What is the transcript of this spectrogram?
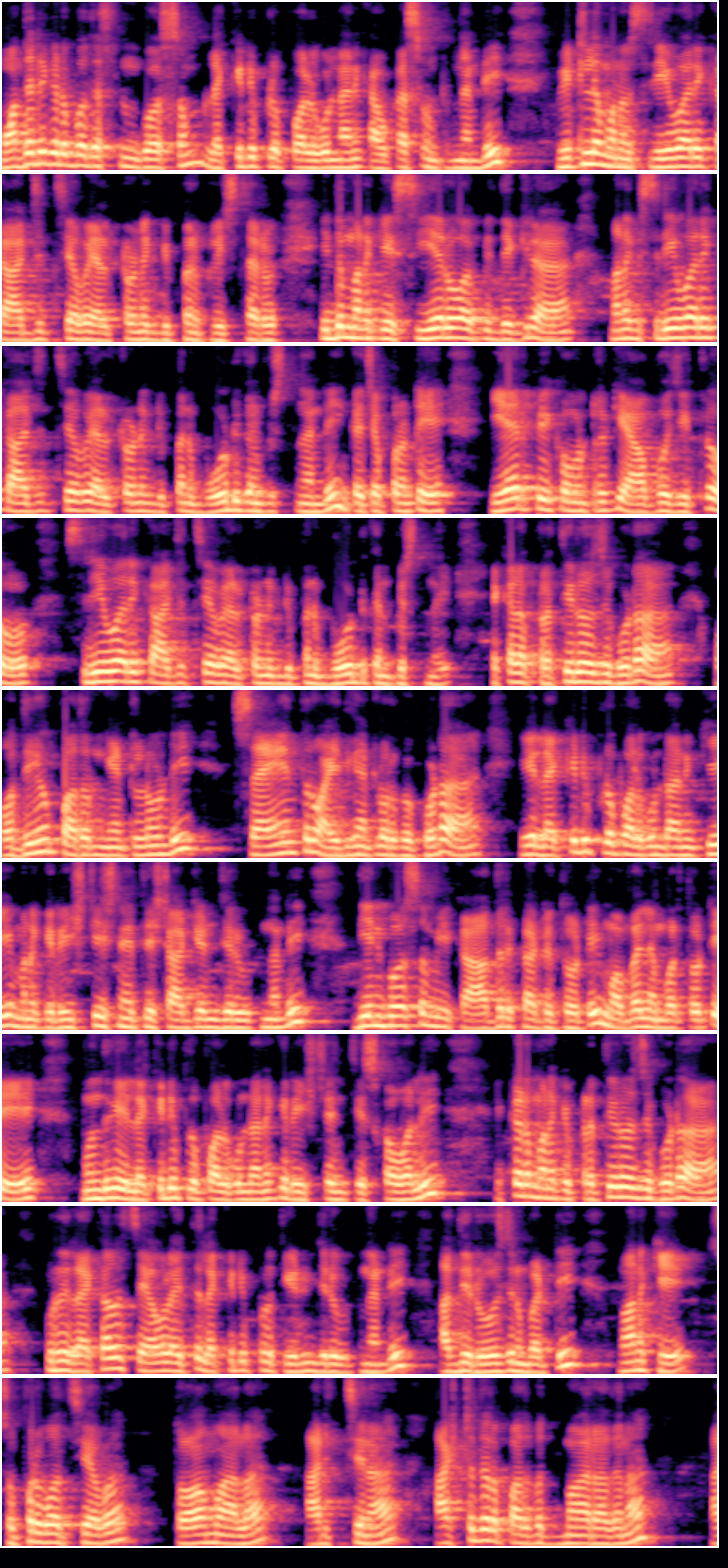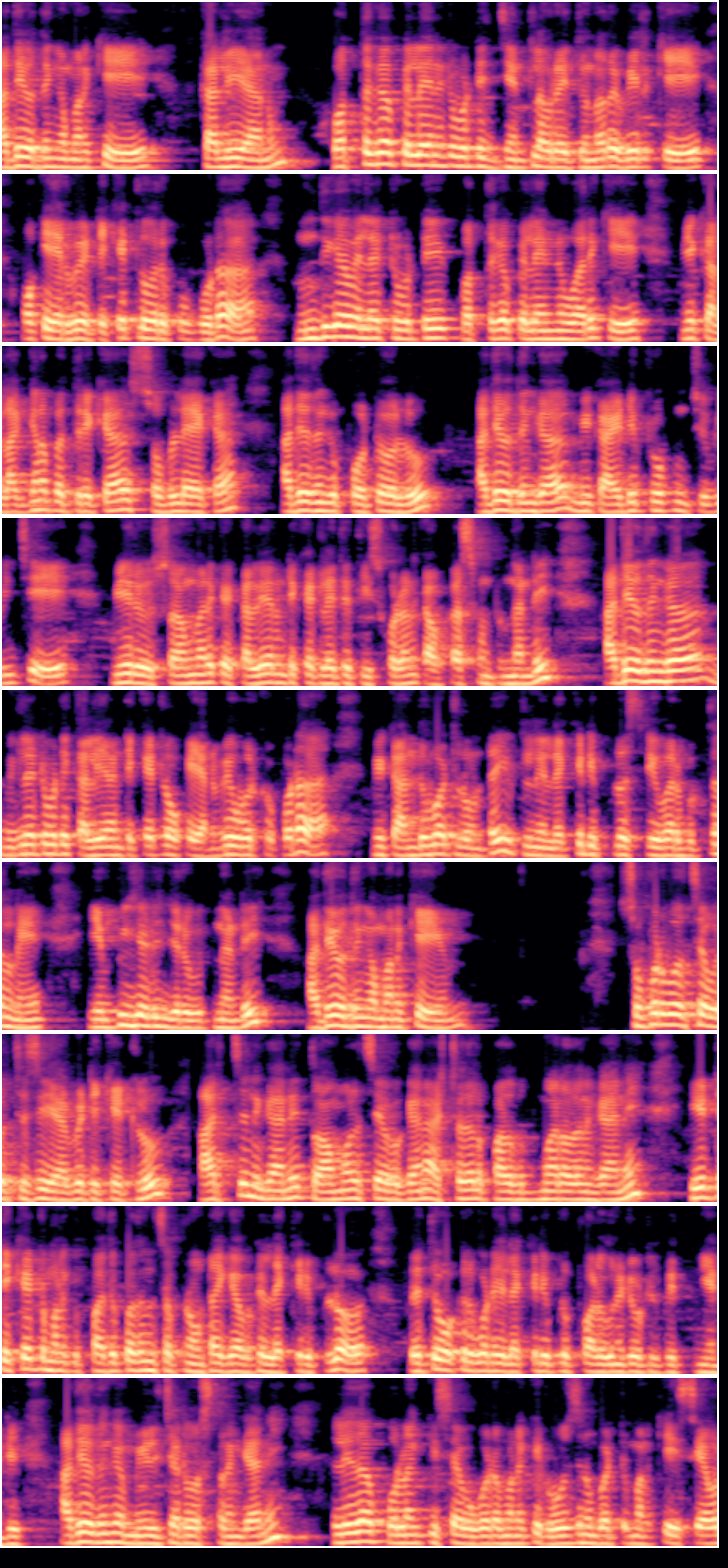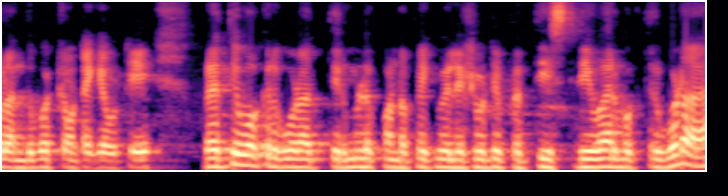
మొదటి గడప దర్శనం కోసం లక్కీ పాల్గొనడానికి అవకాశం ఉంటుందండి. వీటిలో మనం శ్రీవారికి ఆజిత్ సేవ ఎలక్ట్రానిక్ డిప్ అని పిలుస్తారు. ఇది మనకి సిఆర్ఓ ఆఫీస్ దగ్గర మనకి శ్రీవారికి ఆజిత్ సేవ ఎలక్ట్రానిక్ డిప్ అని బోర్డు కనిపిస్తుందండి. ఇంకా చెప్పాలంటే ఏఆర్పి కౌంటర్కి ఆపోజిట్లో శ్రీవారికి ఆజిత్ సేవ ఎలక్ట్రానిక్ డిప్ అని బోర్డు కనిపిస్తుంది. ఇక్కడ ప్రతిరోజు కూడా ఉదయం పదకొండు గంటల నుండి సాయంత్రం ఐదు గంటల వరకు కూడా ఈ లక్కీ పాల్గొనడానికి మనకి రిజిస్ట్రేషన్ అయితే స్టార్ట్ చేయడం జరుగుతుందండి. దీనికోసం మీకు ఆధార్ కార్డు తోటి మొబైల్ నెంబర్ తోటి ముందుగా ఈ లెక్కిడిపులు పాల్గొనడానికి రిజిస్ట్రేషన్ చేసుకోవాలి ఇక్కడ మనకి ప్రతిరోజు కూడా కొన్ని రకాల సేవలు అయితే లెక్కిడిపులు తీయడం జరుగుతుందండి. అది రోజుని బట్టి మనకి సుప్రభాత్ సేవ తోమాల అర్చన అష్టదళ పద్మారాధన అదేవిధంగా మనకి కళ్యాణం. కొత్తగా పెళ్ళైనటువంటి జంటలు ఎవరైతే ఉన్నారో వీళ్ళకి ఒక ఇరవై టికెట్ల వరకు కూడా ముందుగా వెళ్ళినటువంటి కొత్తగా పెళ్ళైన వారికి మీకు లగ్న పత్రిక శుభలేఖ అదేవిధంగా ఫోటోలు అదేవిధంగా మీకు ఐడి ప్రూఫ్ని చూపించి మీరు స్వామివారికి కళ్యాణ టికెట్లు అయితే తీసుకోవడానికి అవకాశం ఉంటుందండి. అదేవిధంగా మిగిలినటువంటి కళ్యాణ టికెట్లు ఒక ఎనభై వరకు కూడా మీకు అందుబాటులో ఉంటాయి. వీటిని లెక్క డిప్లో శ్రీవారి భక్తుల్ని ఎంపిక చేయడం జరుగుతుందండి. అదేవిధంగా మనకి సూపర్ బోల్ సేవ వచ్చేసి యాభై టికెట్లు. అర్చన కానీ తోమల సేవ కానీ అష్టదల పద్మారాధన కానీ ఈ టికెట్లు మనకి పది పదం చొప్పున ఉంటాయి కాబట్టి లెక్కిడిపులో ప్రతి ఒక్కరు కూడా ఈ లెక్కిడిపులో పాల్గొనేటువంటి పెట్టిందండి అదేవిధంగా మేల్చారు వస్త్రం కానీ లేదా పొలంకి సేవ కూడా మనకి రోజును బట్టి మనకి సేవలు అందుబాటులో ఉంటాయి కాబట్టి ప్రతి ఒక్కరు కూడా తిరుమల కొండపైకి వెళ్ళేటువంటి ప్రతి శ్రీవారి భక్తులు కూడా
